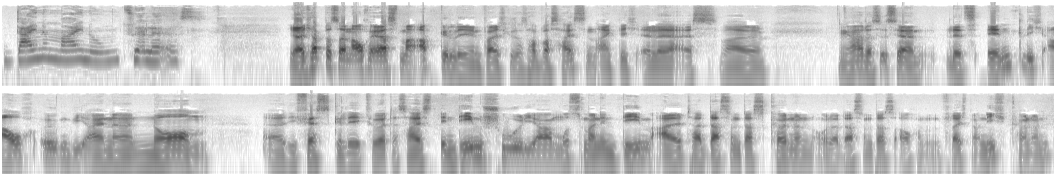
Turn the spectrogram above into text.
deine Meinung zu LRS? Ja, ich habe das dann auch erstmal abgelehnt, weil ich gesagt habe, was heißt denn eigentlich LRS? Weil, ja, das ist ja letztendlich auch irgendwie eine Norm, äh, die festgelegt wird. Das heißt, in dem Schuljahr muss man in dem Alter das und das können oder das und das auch vielleicht noch nicht können.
